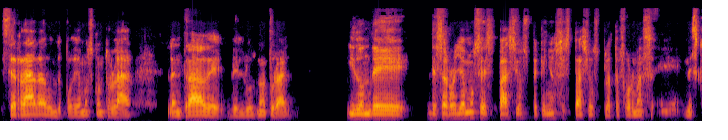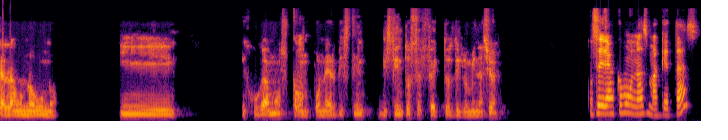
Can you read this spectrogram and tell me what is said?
cerrada, donde podíamos controlar la entrada de, de luz natural y donde desarrollamos espacios, pequeños espacios, plataformas eh, en escala 1-1 y, y, jugamos con poner distintos efectos de iluminación. ¿O serían como unas maquetas?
